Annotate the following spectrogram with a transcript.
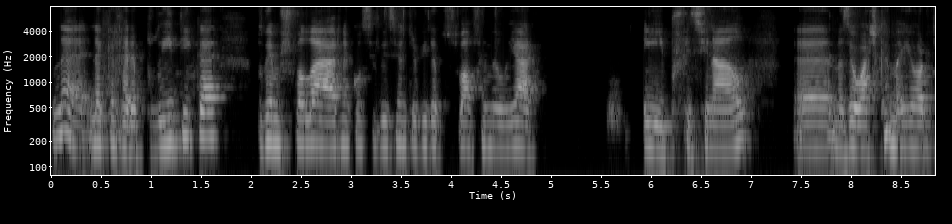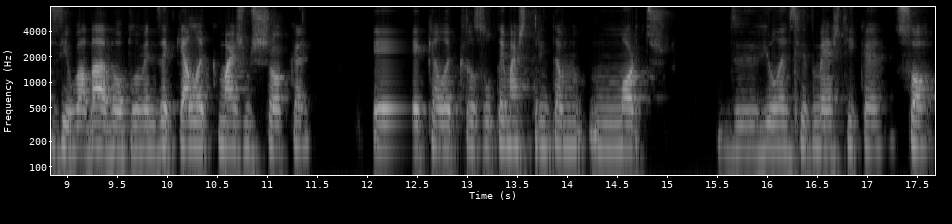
na, na carreira política, podemos falar na conciliação entre a vida pessoal, familiar e profissional, uh, mas eu acho que a maior desigualdade, ou pelo menos aquela que mais me choca, é aquela que resulta em mais de 30 mortos de violência doméstica só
